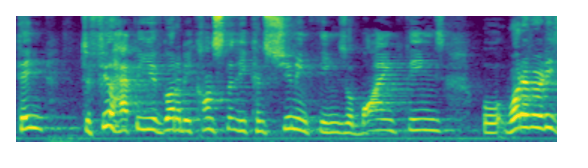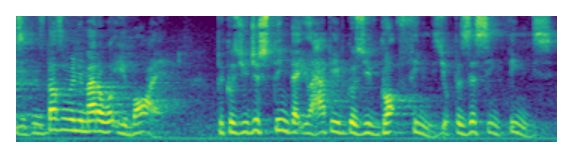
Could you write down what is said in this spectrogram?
then to feel happy, you've got to be constantly consuming things or buying things or whatever it is. It doesn't really matter what you buy because you just think that you're happy because you've got things, you're possessing things.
